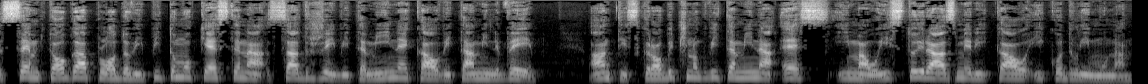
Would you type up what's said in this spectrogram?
Sem toga, plodovi pitomog kestena sadrže i vitamine kao vitamin V. Antiskrobičnog vitamina S ima u istoj razmeri kao i kod limuna.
